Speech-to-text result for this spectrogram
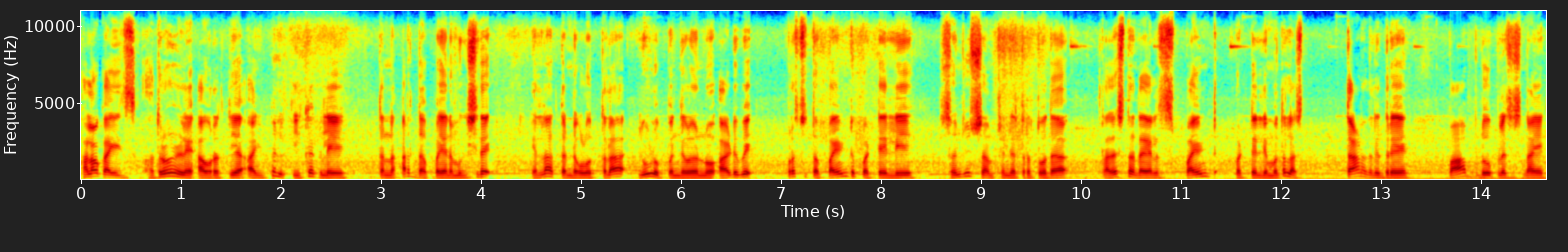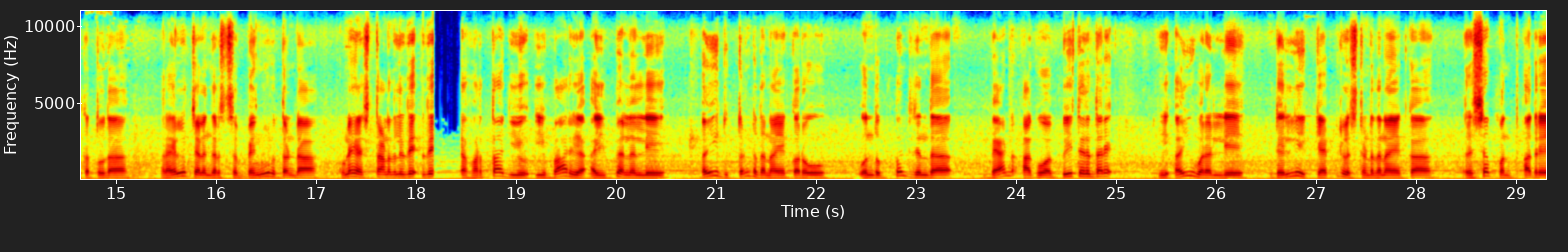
ಹಲೋ ಗೈಸ್, ಹದಿನೇಳನೇ ಆವೃತ್ತಿಯ ಐ ಪಿ ಎಲ್ ಈಗಾಗಲೇ ತನ್ನ ಅರ್ಧ ಪಯಣ ಮುಗಿಸಿದೆ. ಎಲ್ಲ ತಂಡಗಳು ತಲಾ ಏಳು ಪಂದ್ಯಗಳನ್ನು ಆಡಿವೆ. ಪ್ರಸ್ತುತ ಪಾಯಿಂಟ್ ಪಟ್ಟಿಯಲ್ಲಿ ಸಂಜು ಸ್ಯಾಮ್ಸನ್ ನೇತೃತ್ವದ ರಾಜಸ್ಥಾನ್ ರಾಯಲ್ಸ್ ಪಾಯಿಂಟ್ ಪಟ್ಟಿಯಲ್ಲಿ ಮೊದಲ ಸ್ಥಾನದಲ್ಲಿದ್ದರೆ ಪಾಪ್ ಡೂಪ್ಲೆಸಿಸ್ ನಾಯಕತ್ವದ ರಾಯಲ್ ಚಾಲೆಂಜರ್ಸ್ ಬೆಂಗಳೂರು ತಂಡ ಕೊನೆಯ ಸ್ಥಾನದಲ್ಲಿದೆ. ಹೊರತಾಗಿಯೂ ಈ ಬಾರಿಯ ಐ ಪಿ ಎಲ್ನಲ್ಲಿ ಐದು ತಂಡದ ನಾಯಕರು ಒಂದು ಪಂದ್ಯದಿಂದ ಬ್ಯಾನ್ ಆಗುವ ಭೀತಿಯಲ್ಲಿದ್ದಾರೆ ಈ ಐವರಲ್ಲಿ ಡೆಲ್ಲಿ ಕ್ಯಾಪಿಟಲ್ಸ್ ತಂಡದ ನಾಯಕ ರಿಷಬ್ ಪಂತ್. ಆದರೆ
